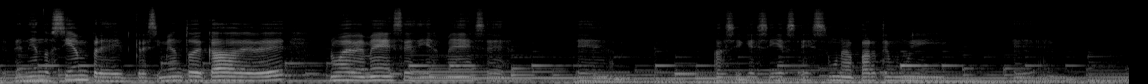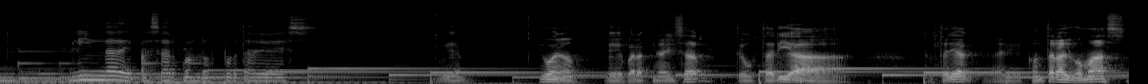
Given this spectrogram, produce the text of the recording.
dependiendo siempre del crecimiento de cada bebé, nueve meses, diez meses. Eh, así que sí, es, es una parte muy eh, linda de pasar con los portabebés. Bien. Y bueno, eh, para finalizar, ¿te gustaría, te gustaría contar algo más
